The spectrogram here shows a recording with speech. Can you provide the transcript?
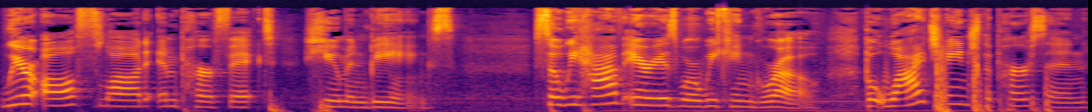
We are all flawed, imperfect human beings. So we have areas where we can grow. But why change the person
